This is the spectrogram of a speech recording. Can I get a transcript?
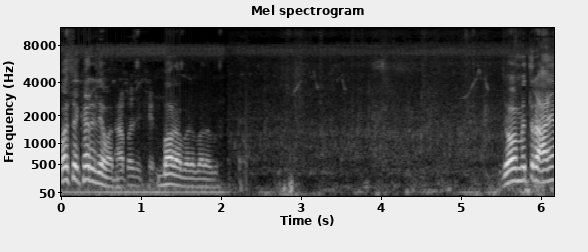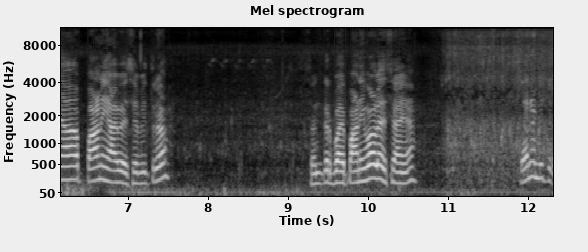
પછી ખરી લેવાના. હા પછી બરાબર બરાબર. જો મિત્ર, અહીંયા પાણી આવે છે મિત્ર. શંકરભાઈ પાણી વાળે છે અહીંયા. છે ને મિત્ર?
